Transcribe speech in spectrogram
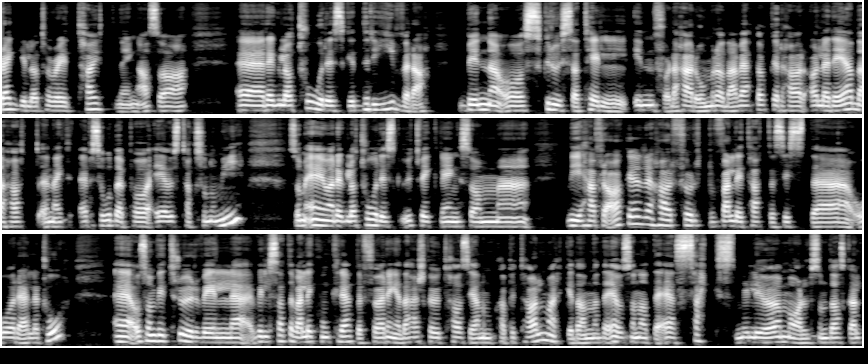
regulatory tightening, altså eh, regulatoriske drivere, begynner å skru seg til innenfor dette området. Jeg vet dere har allerede hatt en episode på EUs taksonomi, som er jo en regulatorisk utvikling som eh, vi her fra Aker har fulgt veldig tett det siste året eller to. Eh, og som vi tror vil, vil, sette veldig konkrete føringer. Dette skal jo tas gjennom kapitalmarkedene, men det er jo sånn at det er seks miljømål som da skal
